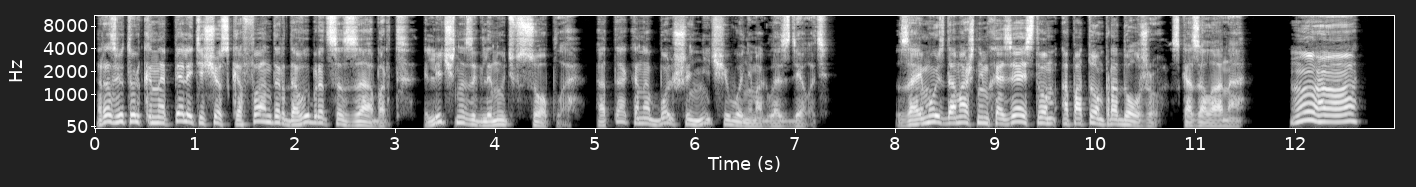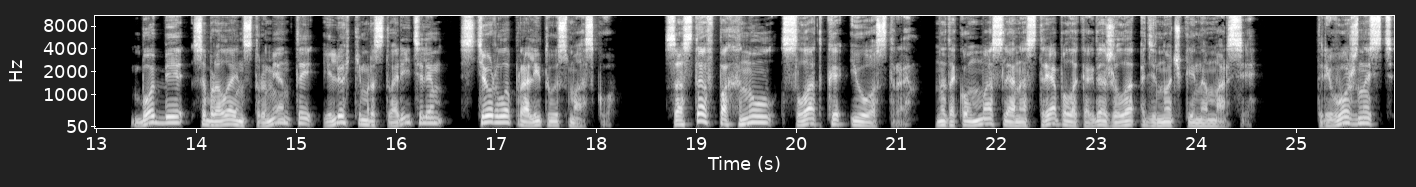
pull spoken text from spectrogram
Разве только напялить еще скафандр да выбраться за борт, лично заглянуть в сопло, а так она больше ничего не могла сделать. «Займусь домашним хозяйством, а потом продолжу», — сказала она. «Ага». Бобби собрала инструменты и легким растворителем стерла пролитую смазку. Состав пахнул сладко и остро. На таком масле она стряпала, когда жила одиночкой на Марсе. Тревожность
